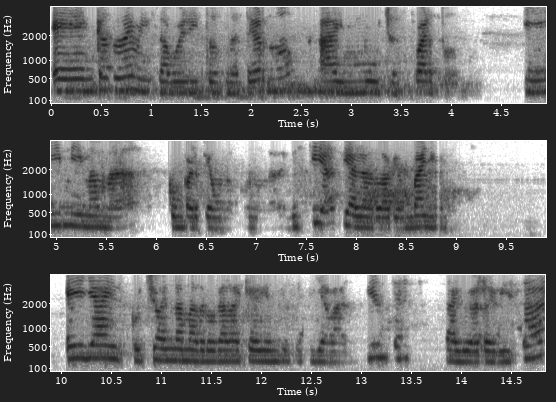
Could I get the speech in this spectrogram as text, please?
en casa de mis abuelitos maternos hay muchos cuartos y mi mamá compartía uno con una de mis tías y al lado había un baño. Ella escuchó en la madrugada que alguien se cepillaba los dientes, salió a revisar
